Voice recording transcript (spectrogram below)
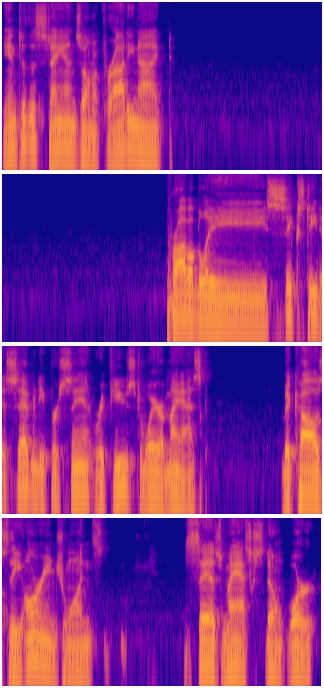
into the stands on a Friday night. Probably 60 to 70% refuse to wear a mask because the orange one says masks don't work.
